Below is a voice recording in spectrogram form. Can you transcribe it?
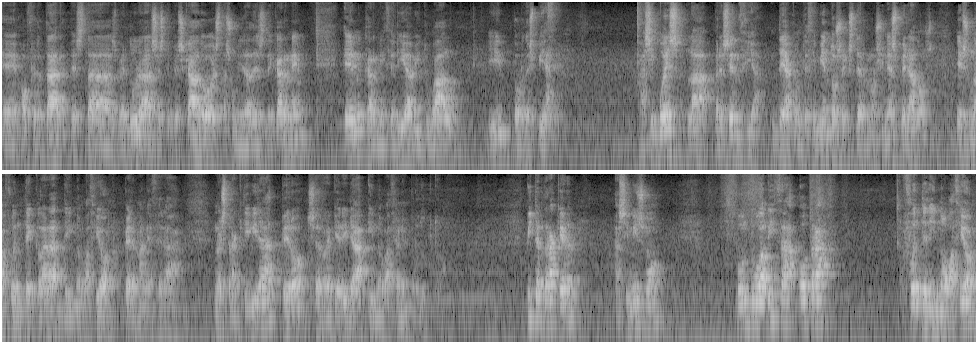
eh, ofertar estas verduras, este pescado, estas unidades de carne en carnicería habitual y por despiece. Así pues, la presencia de acontecimientos externos inesperados es una fuente clara de innovación, permanecerá nuestra actividad, pero se requerirá innovación en producto. Peter Drucker, asimismo, puntualiza otra fuente de innovación,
